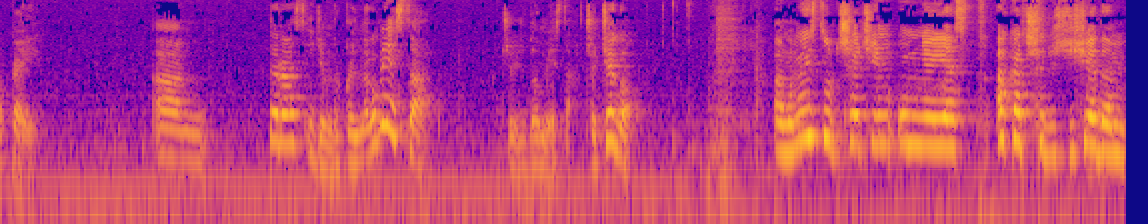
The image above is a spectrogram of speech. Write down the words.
ok. A teraz idziemy do kolejnego miejsca, czyli do miejsca trzeciego. A na miejscu trzecim u mnie jest AK-47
